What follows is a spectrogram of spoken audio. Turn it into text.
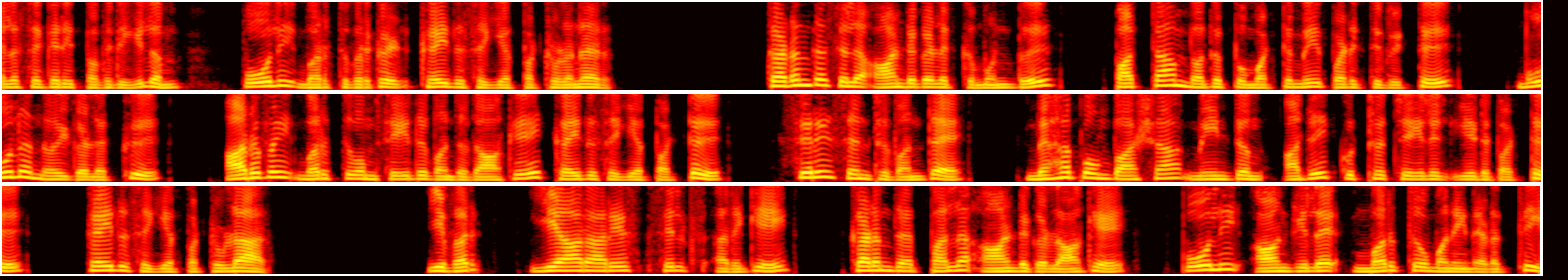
எலசகரி பகுதியிலும் போலி மருத்துவர்கள் கைது செய்யப்பட்டுள்ளனர். கடந்த சில ஆண்டுகளுக்கு முன்பு பத்தாம் வகுப்பு மட்டுமே படித்துவிட்டு மூல நோய்களுக்கு அறுவை மருத்துவம் செய்து வந்ததாக கைது செய்யப்பட்டு சிறை சென்று வந்த மெஹபூம் பாஷா மீண்டும் அதே குற்றச்செயலில் ஈடுபட்டு கைது செய்யப்பட்டுள்ளார். இவர் ஏஆர்ஆர்எஸ் சில்க்ஸ் அருகே கடந்த பல ஆண்டுகளாக போலி ஆங்கில மருத்துவமனை நடத்தி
